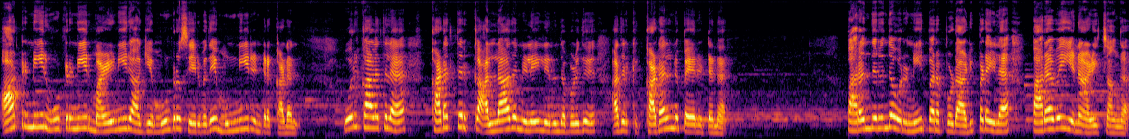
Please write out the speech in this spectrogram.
ஆற்று நீர் ஊற்று நீர் மழைநீர் ஆகிய மூன்று சேர்வதே முன்னீர் என்ற கடல். ஒரு காலத்தில் கடத்திற்கு அல்லாத நிலையில் இருந்த பொழுது அதற்கு கடல்னு பெயரிட்டனர். பறந்திருந்த ஒரு நீர்ப்பரப்போட அடிப்படையில் பறவை என அழைச்சாங்க.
